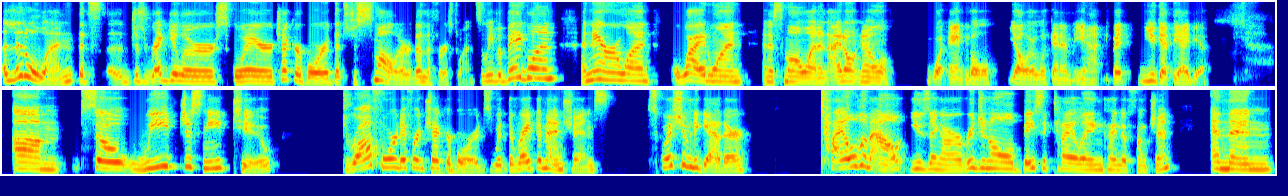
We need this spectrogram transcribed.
a little one that's uh, just regular square checkerboard that's just smaller than the first one so we have a big one a narrow one a wide one and a small one and i don't know what angle y'all are looking at me at but you get the idea um, so we just need to draw four different checkerboards with the right dimensions, squish them together, tile them out using our original basic tiling kind of function, and then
